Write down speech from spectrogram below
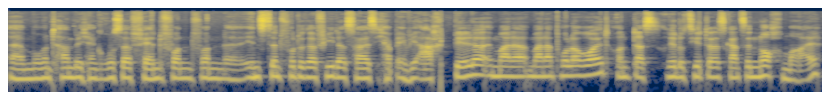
Äh, momentan bin ich ein großer Fan von, von äh, Instant-Fotografie. Das heißt, ich habe irgendwie acht Bilder in meiner, meiner Polaroid und das reduziert dann das Ganze nochmal,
